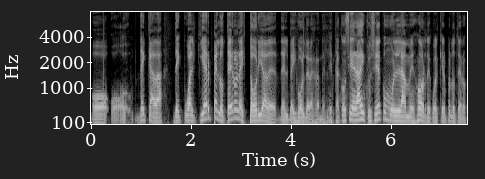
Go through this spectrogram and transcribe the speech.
o, década de cualquier pelotero en la historia del béisbol de las grandes ligas. Está considerada inclusive como la mejor de cualquier pelotero.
